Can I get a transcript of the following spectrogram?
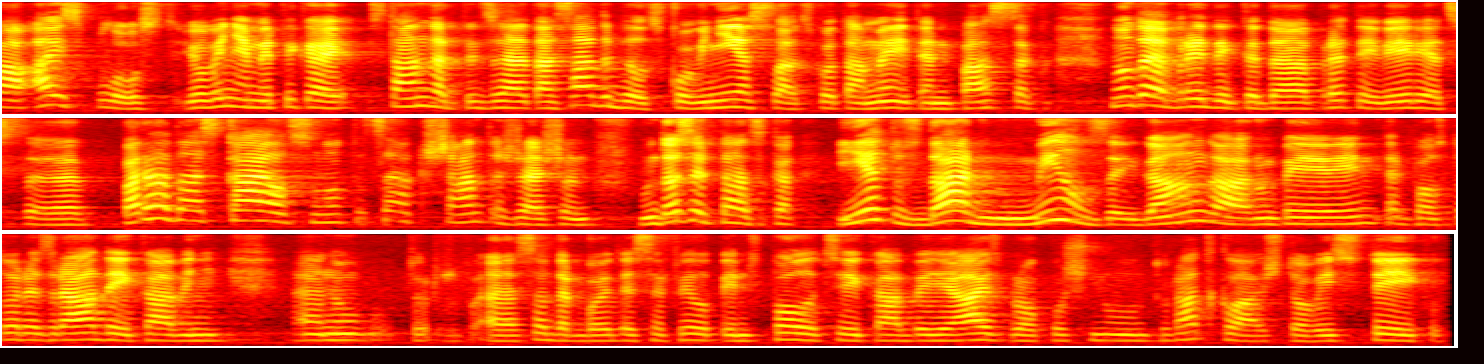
kā aizplūst, jo viņiem ir tikai standartizētās atbildes, ko viņi ieslēdz, ko tā meitene pasaka. Nu, tajā brīdī, kad uh, pretī vīrietis uh, parādās kails, nu, tad sākas šantažēšana. Un tas ir tāds, ka iet uz darbu nu, milzīgi angāri, un pie Interpols toreiz rādīja, kā viņi uh, nu, tur uh, sadarbojoties ar Filipīnas policiju, kā bija aizbraukuši, nu, tur atklājuši to visu tīklu.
